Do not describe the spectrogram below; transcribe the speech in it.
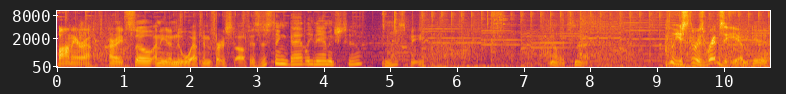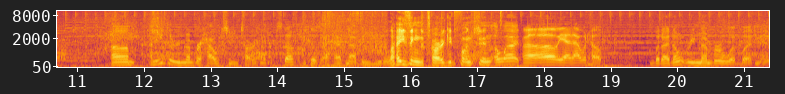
bomb arrow. All right, so I need a new weapon first off. Is this thing badly damaged too? It must be. No, it's not. He just threw his ribs at you. He did. Um, I need to remember how to target stuff because I have not been utilizing the target function a lot. Oh yeah, that would help. but I don't remember what button it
